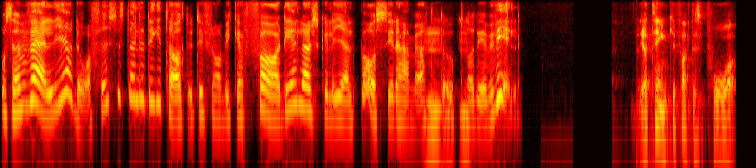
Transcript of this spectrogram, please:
Och sen välja då fysiskt eller digitalt utifrån vilka fördelar skulle hjälpa oss i det här mötet mm. att uppnå mm. det vi vill. Jag tänker faktiskt på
